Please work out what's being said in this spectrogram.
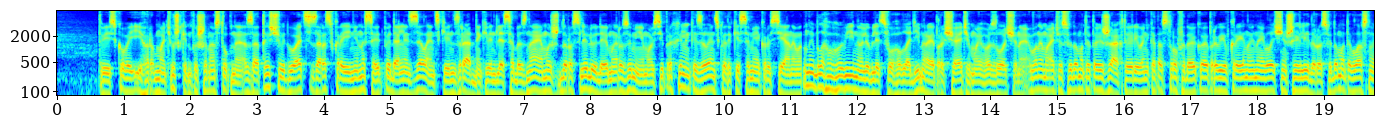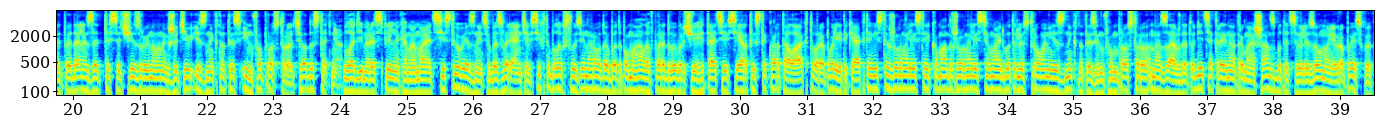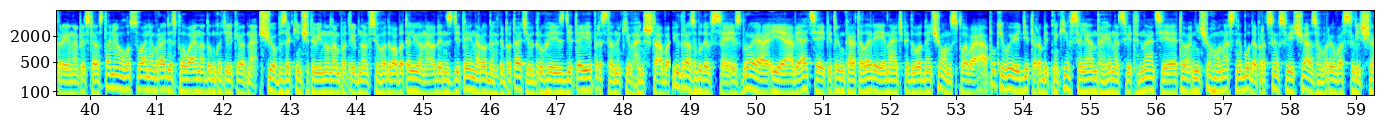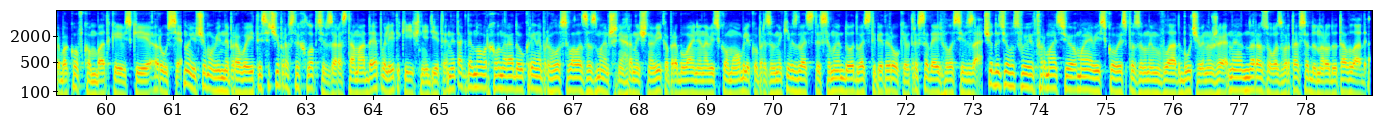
Військовий Ігор Матюшкін пише наступне: за те, що відбувається зараз в країні, несе відповідальність Зеленський. Він зрадник. Він для себе знає. Ми ж дорослі люди. Ми розуміємо. Всі прихильники Зеленського такі самі, як росіяни. Вони благоговійно люблять свого Владіміра і прощають йому його злочини. Вони мають усвідомити той жах, той рівень катастрофи, до якої привів країну і найвеличніший лідер, усвідомити власну відповідальність за тисячі зруйнованих життів і зникнути з інфопростору. Цього достатньо. Владімір з спільниками мають сісти у в'язницю без варіантів. Всі, хто були в слузі народу або допомагали в передвиборчій агітації, всі артисти кварталу, актори, політики, активісти, журналісти і команда журналістів мають бути люстровані і зникнути з інфопростору назавжди. Тоді ця країна отримає шанс бути цивілізованою європейською країною. Після останнього голосування в раді спливає на думку тільки одне: щоб закінчити війну, нам потрібно всього два батальйони: один з дітей народних депутатів, другий з дітей представників генштабу. І відразу буде все: і зброя, і авіація, і підтримка артилерії, і навіть підводний човен спливе. А поки воюють діти робітників, селян та гине світ нації, то нічого у нас не буде. Про це в свій час говорив Василь Щербаков, комбат Київської Русі. Ну і в чому він не правий? Тисячі простих хлопців зараз там, а де політики їхні діти. Не так давно Верховна Рада України проголосувала за зменшення граничного віку перебування на військовому обліку призовників з 27 до 25 років. 309 голосів за. Щодо цього свою інформацію має військовий з позивним Влад Буча. Він уже неодноразово звертався до народу та влади.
